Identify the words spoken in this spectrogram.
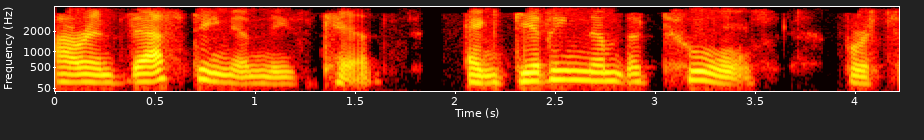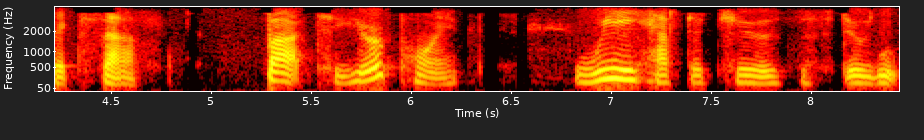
are investing in these kids and giving them the tools for success. But to your point, we have to choose the student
